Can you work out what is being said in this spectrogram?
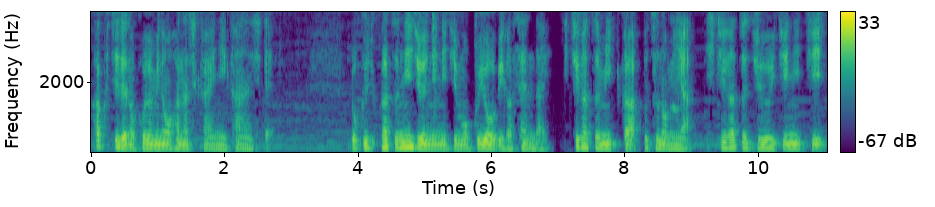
各地での暦のお話し会に関して、6月22日木曜日が仙台、7月3日、宇都宮、7月11日、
